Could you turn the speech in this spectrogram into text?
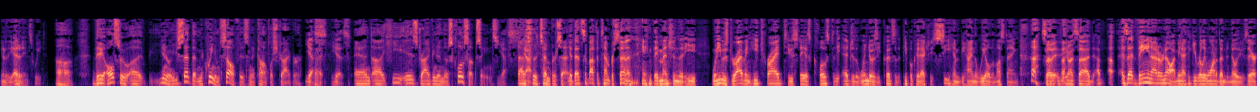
you know the editing suite. Uh huh. They also, uh, you know, you said that McQueen himself is an accomplished driver. Yes, Right. he is. And, uh, he is driving in those close-up scenes. Yes. That's Yeah. the 10%. Yeah, that's about the 10%. And they, they mentioned that he, when he was driving, he tried to stay as close to the edge of the window as he could so that people could actually see him behind the wheel of the Mustang. so, you know, it's, uh, uh, uh, is that vain? I don't know. I mean, I think he really wanted them to know he was there.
